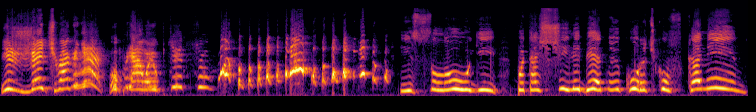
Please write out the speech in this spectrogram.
и сжечь в огне упрямую птицу. И слуги потащили бедную курочку в камин,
